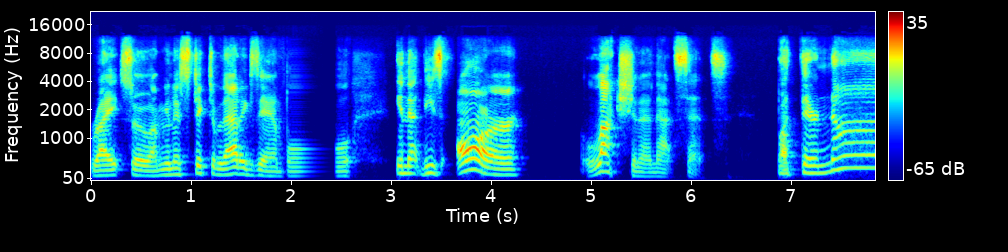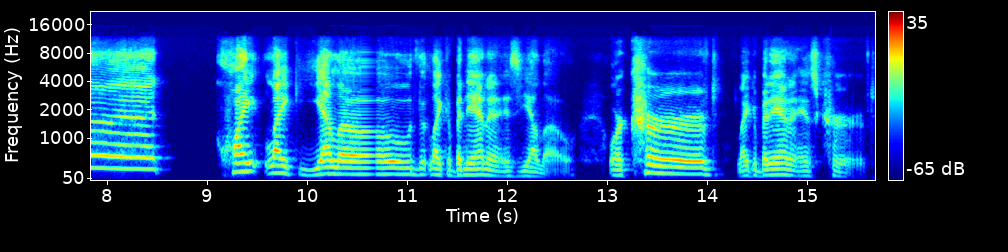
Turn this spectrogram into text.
right? So I'm going to stick to that example in that these are Lakshana in that sense, but they're not quite like yellow, like a banana is yellow, or curved like a banana is curved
